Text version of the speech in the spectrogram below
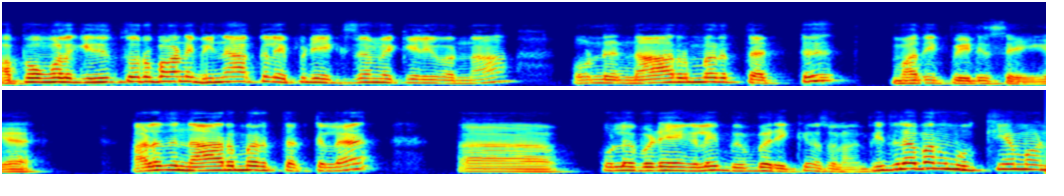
அப்போ உங்களுக்கு இது தொடர்பான வினாக்கள் எப்படி எக்ஸாம்ல கேள்வி வரனா ஒண்ணு நார்மர் தட்டு மதிப்பீடு செய்க அல்லது நார்மர் தட்டுல உள்ள விடயங்களை விவரிக்க சொல்லலாம் இதுல பாருங்க முக்கியமான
